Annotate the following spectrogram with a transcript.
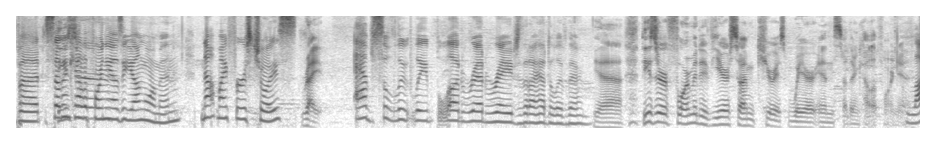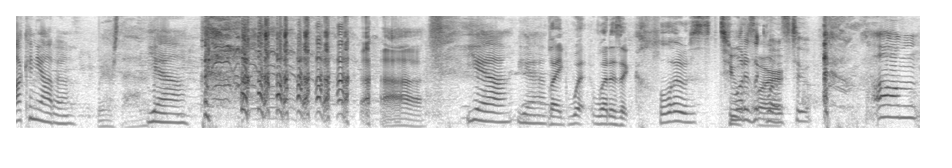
But Southern These are- California as a young woman, not my first choice. Right. Absolutely blood red rage that I had to live there. Yeah. These are formative years, so I'm curious where in Southern California. La Cañada. Where's that? Yeah. yeah, yeah. Like what what is it close to? What is it or- close to? um,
